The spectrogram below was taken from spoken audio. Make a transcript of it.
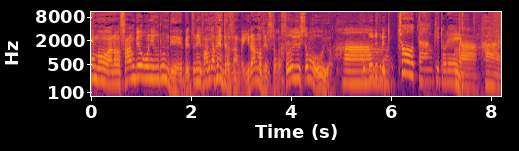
ねもうあの3秒後に売るんで別にファンダメンタルズなんかいらんのですとかそういう人も多いわけ。ほっといてくれと。超短期トレーダー、うん、はい。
